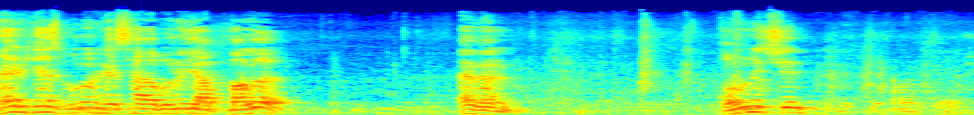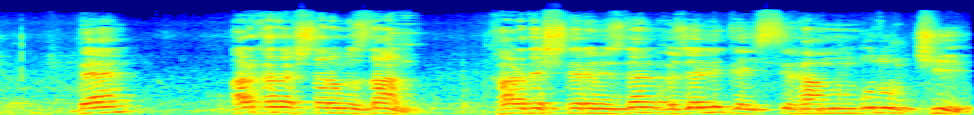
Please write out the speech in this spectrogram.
Herkes bunun hesabını yapmalı. Efendim. Onun için ben arkadaşlarımızdan, kardeşlerimizden özellikle istirhamım budur ki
